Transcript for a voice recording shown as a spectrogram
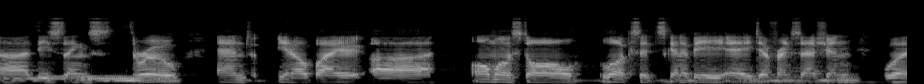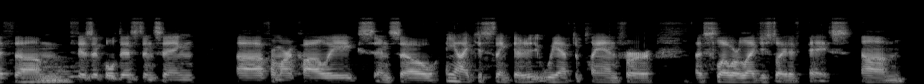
uh, these things through. And, you know, by uh, almost all looks, it's going to be a different session with um, physical distancing uh, from our colleagues. And so, you know, I just think that we have to plan for a slower legislative pace. Um,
